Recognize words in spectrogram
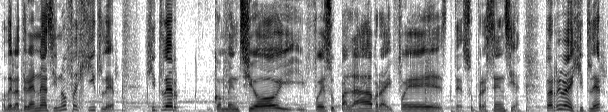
o de la teoría nazi. No fue Hitler. Hitler convenció y, y fue su palabra y fue este, su presencia. Pero arriba de Hitler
